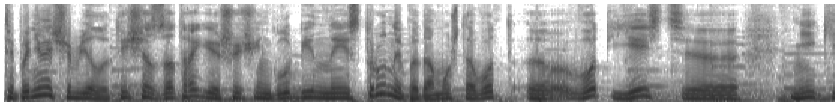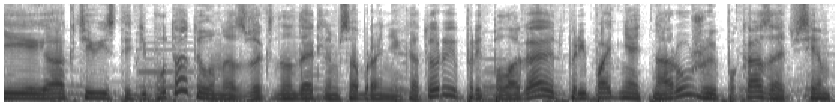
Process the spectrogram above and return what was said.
ты понимаешь, в чем дело? Ты сейчас затрагиваешь очень глубинные струны, потому что вот, э, вот есть э, некие активисты-депутаты у нас в законодательном собрании, которые предполагают приподнять наружу и показать всем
